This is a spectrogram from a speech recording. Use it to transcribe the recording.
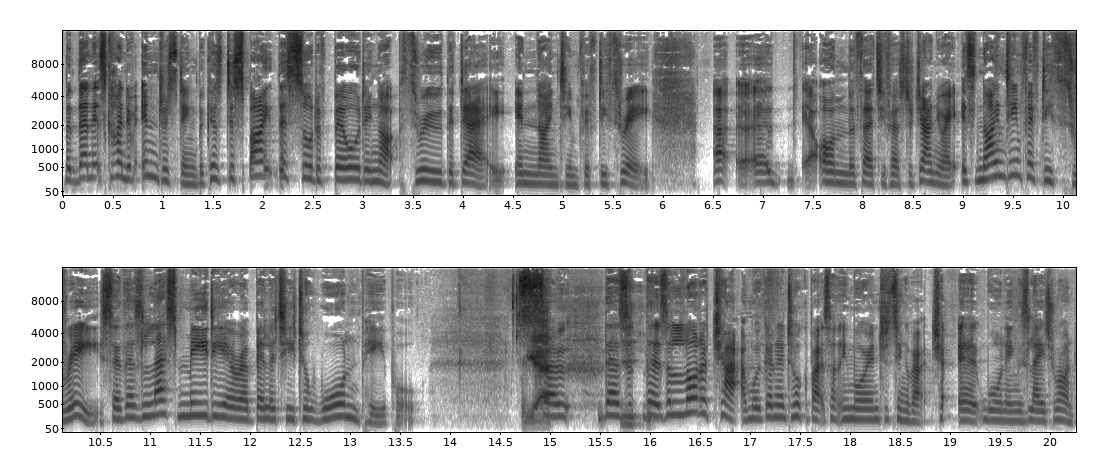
But then it's kind of interesting because despite this sort of building up through the day in 1953, uh, uh, on the 31st of January, it's 1953, so there's less media ability to warn people. Yeah. So there's there's a lot of chat, and we're going to talk about something more interesting about ch- uh, warnings later on.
